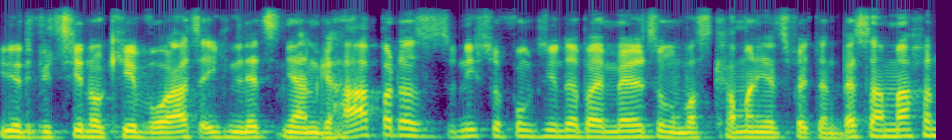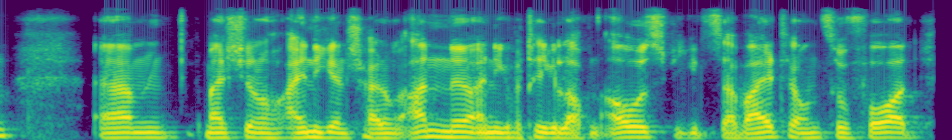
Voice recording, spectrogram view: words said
identifizieren, okay, wo hat es eigentlich in den letzten Jahren gehapert, dass es nicht so funktioniert hat bei Melsung und was kann man jetzt vielleicht dann besser machen. Ähm, man stehen noch einige Entscheidungen an, ne? einige Verträge laufen aus, wie geht es da weiter und so fort.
